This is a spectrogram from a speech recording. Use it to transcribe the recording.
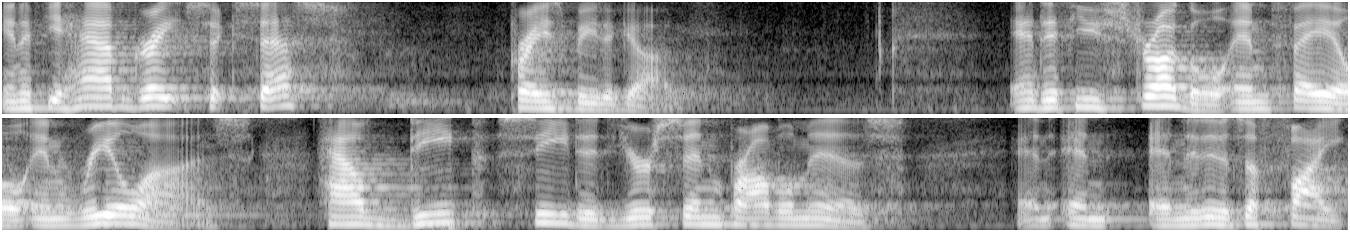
And if you have great success, praise be to God. And if you struggle and fail and realize how deep seated your sin problem is, and, and, and it is a fight,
